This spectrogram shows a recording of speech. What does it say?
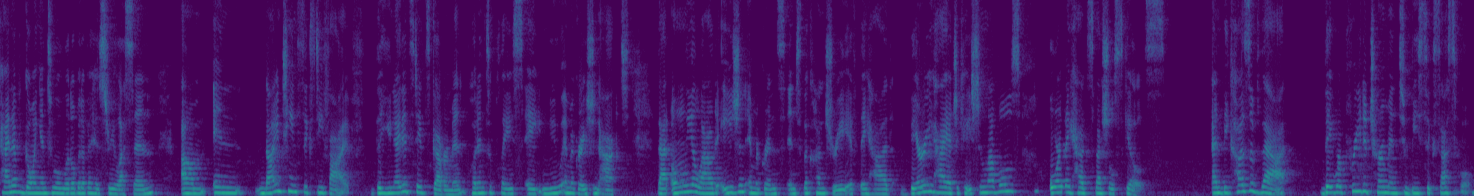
kind of going into a little bit of a history lesson, um, in 1965, the United States government put into place a new immigration act that only allowed Asian immigrants into the country if they had very high education levels or they had special skills. And because of that, they were predetermined to be successful.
